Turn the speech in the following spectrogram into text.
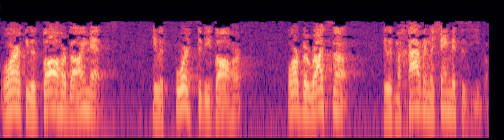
Or if he was baal her he was forced to be baal her, or barasim, he was mechaven l'shem mitzvahs yivam.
